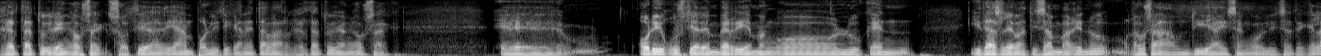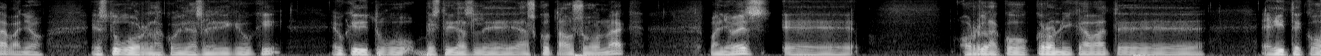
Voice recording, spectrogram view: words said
gertatu diren gauzak, soziedadian, politikan eta bar, gertatu diren gauzak, e, hori guztiaren berri emango luken idazle bat izan bagenu, gauza handia izango litzatekela, baino ez dugu horrelako idazlerik euki, euki ditugu beste idazle asko eta oso onak, baino ez e, horrelako kronika bat e, egiteko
